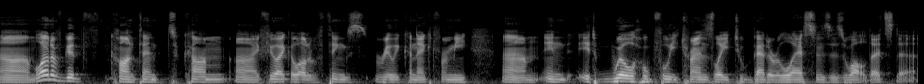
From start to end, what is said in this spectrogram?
Um, a lot of good content to come. Uh, I feel like a lot of things really connect for me, um, and it will hopefully translate to better lessons as well. That's the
